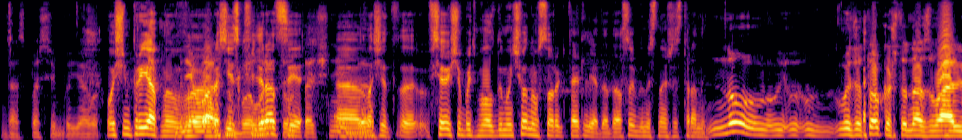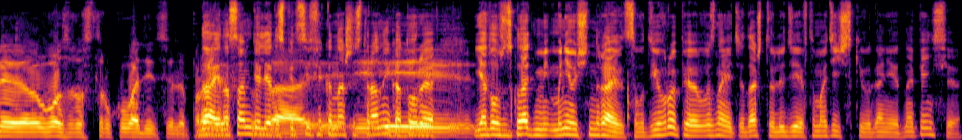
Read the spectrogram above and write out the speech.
Да, спасибо. Я вот Очень приятно в Российской Федерации уточнить, э, да. значит, э, все еще быть молодым ученым в 45 лет. Это особенность нашей страны. Ну, вы же только что назвали возраст руководителя проекта. Да, и на самом деле да, это специфика нашей и, страны, и, которая, я должен сказать, мне очень нравится. Вот в Европе, вы знаете, да, что людей автоматически выгоняют на пенсию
